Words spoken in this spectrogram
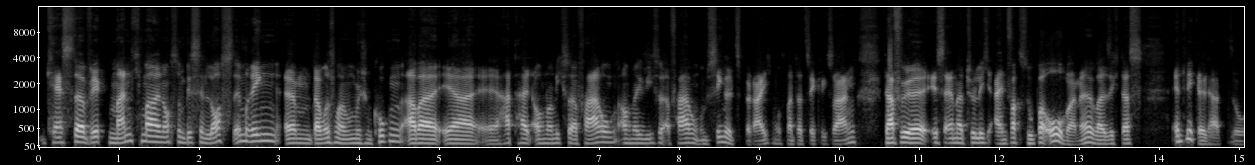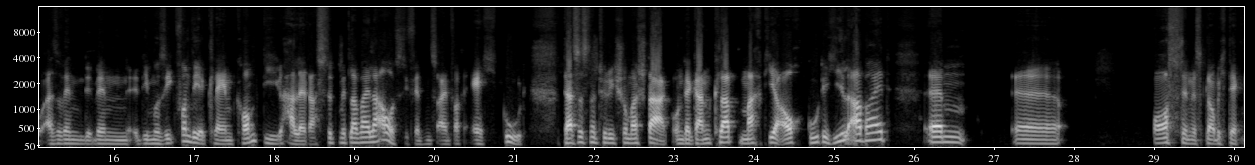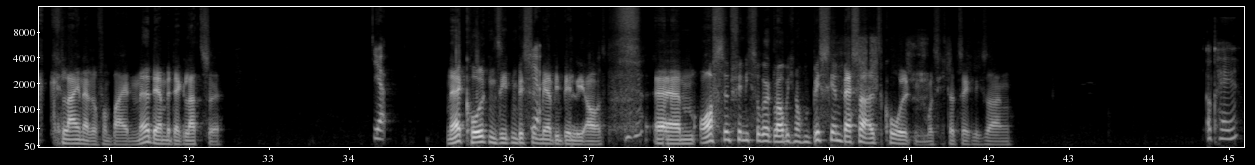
Caster wirkt manchmal noch so ein bisschen lost im Ring. Ähm, da muss man ein bisschen gucken, aber er, er hat halt auch noch nicht so Erfahrung, auch noch nicht so Erfahrung im Singles-Bereich, muss man tatsächlich sagen. Dafür ist er natürlich einfach super over, ne? weil sich das entwickelt hat. So. Also wenn, wenn die Musik von The Acclaimed kommt, die Halle rastet mittlerweile aus. Die finden es einfach echt gut. Das ist natürlich schon mal stark. Und der Gun Club macht hier auch gute Heal-Arbeit. Ähm, äh, Austin ist, glaube ich, der kleinere von beiden, ne? Der mit der Glatze. Ja. Ne? Colton sieht ein bisschen Ja. mehr wie Billy aus. Mhm. Ähm, Austin finde ich sogar, glaube ich, noch ein bisschen besser als Colton, muss ich tatsächlich sagen. Okay.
